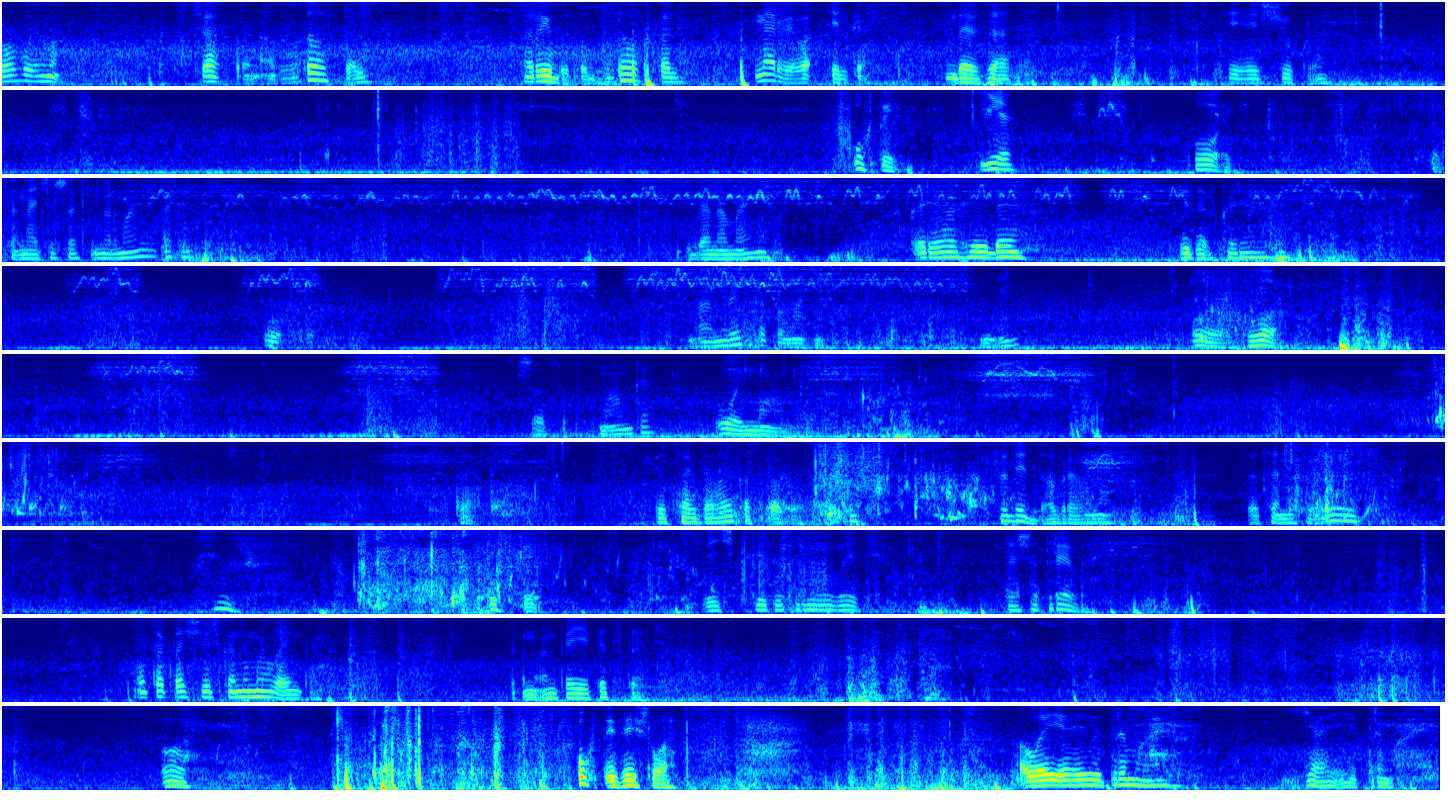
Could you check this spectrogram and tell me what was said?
спробуємо. Час у нас вдосталь. Риби тут вдосталь. Нервів тільки де взяти з цією щукою. Ух ти! Є! Ой! Та це наче щось нормальне таке. Іде на мене. Коряги йде. Іде в. Щось Нам рибка помогла. Ні? Ого! Що це тут мамка? Ой, мамка. Так. Підсак далеко спробую. Сидить добре воно. За це не хвилююсь. Ух. Свічки тут робить. Те, що треба. Отака щучка не маленька. Приманка їй підстать. Ой. Ух ти, зійшла. Але я її тримаю. Я її тримаю.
